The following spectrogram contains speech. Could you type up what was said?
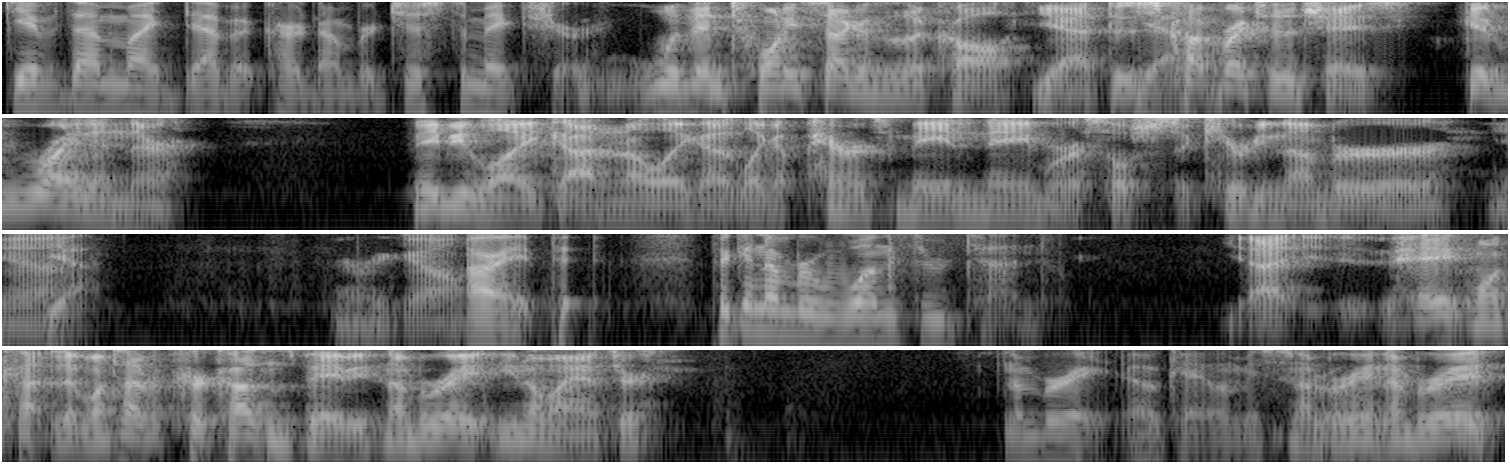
give them my debit card number just to make sure. Within 20 seconds of the call. Yeah, just yeah. cut right to the chase. Get right in there. Maybe like I don't know, like a like a parent's maiden name or a social security number or yeah. Yeah. There we go. All right, pick, pick a number 1 through 10. Yeah, hey, one one time for Kirk Cousins, baby. Number 8, you know my answer. Number 8. Okay, let me scroll. Number 8, number 8. Is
